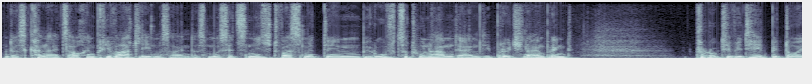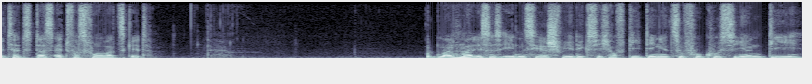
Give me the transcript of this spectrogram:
und das kann jetzt auch im Privatleben sein. Das muss jetzt nicht was mit dem Beruf zu tun haben, der einem die Brötchen einbringt. Produktivität bedeutet, dass etwas vorwärts geht. Und manchmal ist es eben sehr schwierig, sich auf die Dinge zu fokussieren, die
